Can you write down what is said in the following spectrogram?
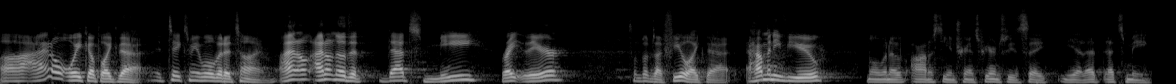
Uh, I don't wake up like that. It takes me a little bit of time. I don't, I don't know that that's me right there. Sometimes I feel like that. How many of you, moment of honesty and transparency, and say, yeah, that, that's me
